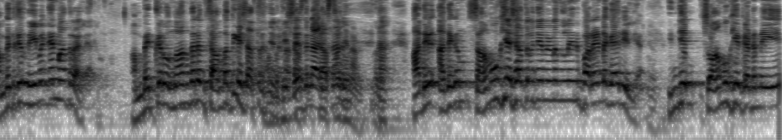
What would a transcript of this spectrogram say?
അംബേദ്കർ നിയമജ്ഞൻ മാത്രമല്ല. അംബേദ്കർ ഒന്നാം തരം സാമ്പത്തിക ശാസ്ത്രജ്ഞനാണ്. അദ്ദേഹത്തിന്റെ അത്. അദ്ദേഹം സാമൂഹ്യ ശാസ്ത്രജ്ഞനാണെന്നുള്ളതിന് പറയേണ്ട കാര്യമില്ല. ഇന്ത്യൻ സാമൂഹ്യ ഘടനയെ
